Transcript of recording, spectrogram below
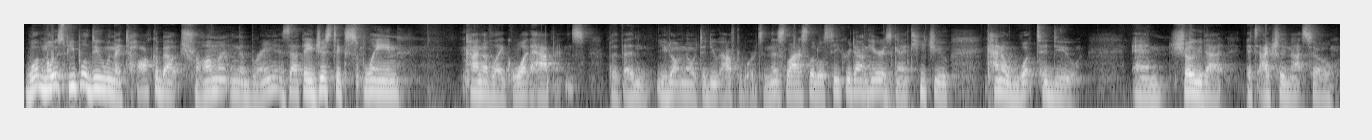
what most people do when they talk about trauma in the brain is that they just explain kind of like what happens, but then you don't know what to do afterwards. And this last little secret down here is going to teach you kind of what to do and show you that it's actually not so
